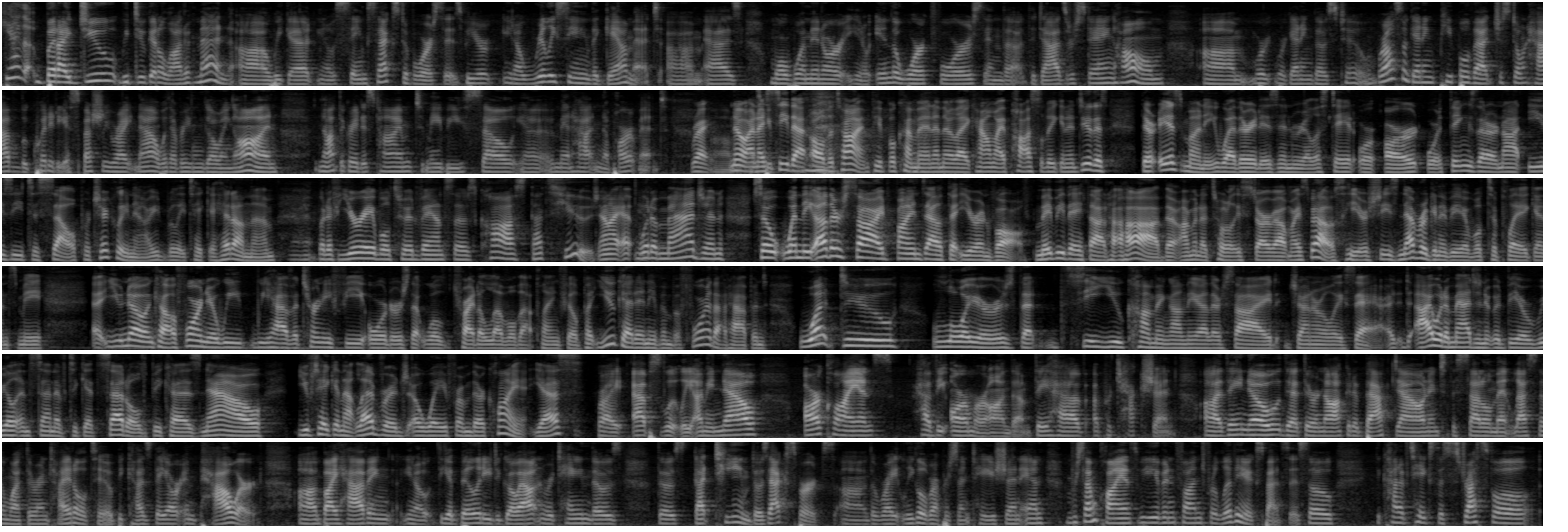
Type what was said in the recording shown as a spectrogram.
Yeah, but I do. We do get a lot of men. Uh, we get you know same sex divorces. We are you know really seeing the gamut um, as more women are you know in the workforce and the the dads are staying home um, we're, we're getting those too. We're also getting people that just don't have liquidity, especially right now with everything going on. Not the greatest time to maybe sell you know, a Manhattan apartment. Right. Um, no, and I see that all the time. People come in and they're like, how am I possibly going to do this? There is money, whether it is in real estate or art or things that are not easy to sell, particularly now. You'd really take a hit on them. Right. But if you're able to advance those costs, that's huge. And I yeah. would imagine so when the other side finds out that you're involved, maybe they thought, haha, I'm going to totally starve out my spouse. He or she's never going to be able to play against me. Uh, you know, in California, we we have attorney fee orders that will try to level that playing field. But you get in even before that happens. What do lawyers that see you coming on the other side generally say? I, I would imagine it would be a real incentive to get settled because now you've taken that leverage away from their client. Yes. Right. Absolutely. I mean, now our clients have the armor on them. They have a protection. Uh, they know that they're not going to back down into the settlement less than what they're entitled to because they are empowered uh, by having you know the ability to go out and retain those those that team, those experts, uh, the right legal representation, and for some clients, we even fund for living expenses. So it kind of takes the stressful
